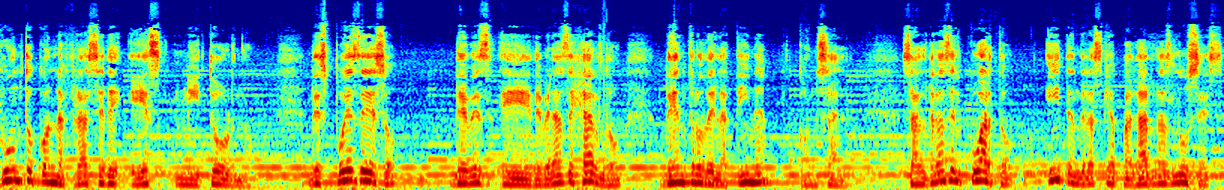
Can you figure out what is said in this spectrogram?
junto con la frase de es mi turno. Después de eso, debes, eh, deberás dejarlo dentro de la tina con sal. Saldrás del cuarto y tendrás que apagar las luces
